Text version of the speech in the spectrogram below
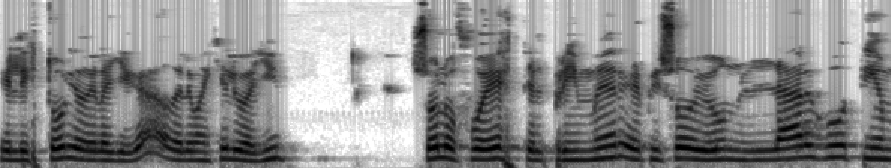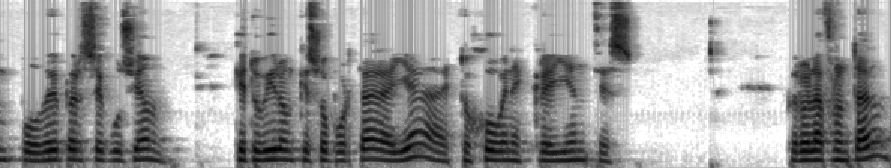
en la historia de la llegada del Evangelio allí. Solo fue este el primer episodio de un largo tiempo de persecución que tuvieron que soportar allá estos jóvenes creyentes. Pero la afrontaron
